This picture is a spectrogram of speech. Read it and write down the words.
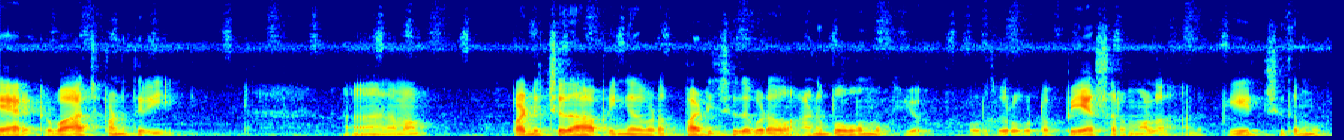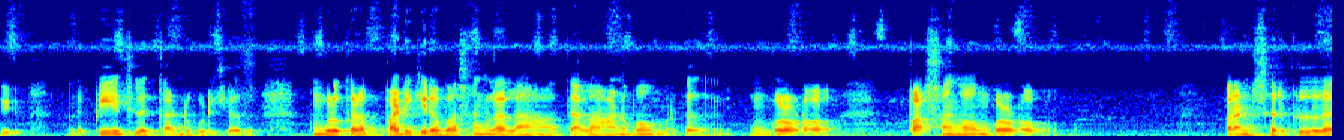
கேரக்டர் வாட்ச் பண்ண தெரியும். நம்ம படித்ததா அப்படிங்கிறத விட படித்ததை விட அனுபவம் முக்கியம். ஒருத்தர்கிட்ட பேசுகிறோமோல அந்த பேச்சு தான் முக்கியம். அந்த பேச்சில் கண்டுபிடிக்கிறது. உங்களுக்கெல்லாம் படிக்கிற பசங்களெல்லாம் அதெல்லாம் அனுபவம் இருக்காது. உங்களோட பசங்க உங்களோட ஃப்ரெண்ட் சர்க்கிளில்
